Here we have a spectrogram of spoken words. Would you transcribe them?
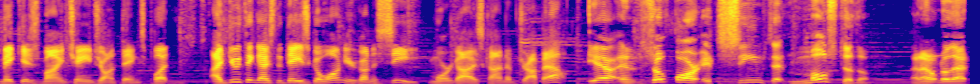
make his mind change on things. But I do think as the days go on, you're going to see more guys kind of drop out. Yeah, and so far it seems that most of them, and I don't know that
